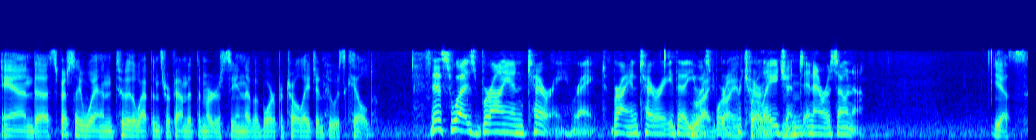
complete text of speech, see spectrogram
and uh, especially when two of the weapons were found at the murder scene of a Border Patrol agent who was killed. This was Brian Terry, right? Brian Terry, the U.S. Right, Border Brian Patrol Terry. agent mm -hmm. in Arizona. Yes.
